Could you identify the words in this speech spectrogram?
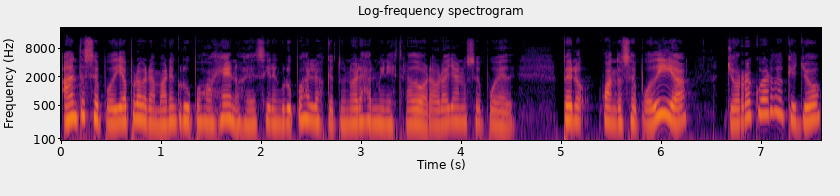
antes se podía programar en grupos ajenos, es decir, en grupos en los que tú no eres administrador, ahora ya no se puede. Pero cuando se podía, yo recuerdo que yo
